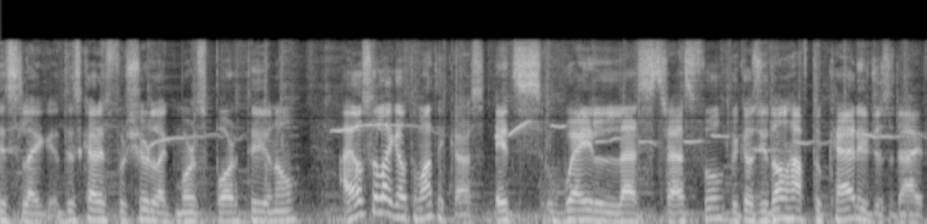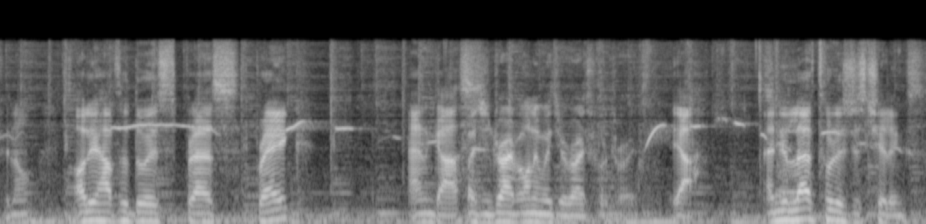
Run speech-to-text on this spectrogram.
this like this car is for sure like more sporty, you know. I also like automatic cars. It's way less stressful because you don't have to care, you just drive, you know. All you have to do is press brake and gas. But you drive only with your right foot, right? Yeah, and your left foot is just chillings.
